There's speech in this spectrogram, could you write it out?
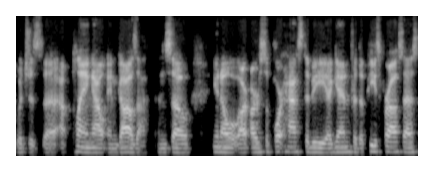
which is uh, playing out in Gaza. And so, you know, our, our support has to be again for the peace process,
